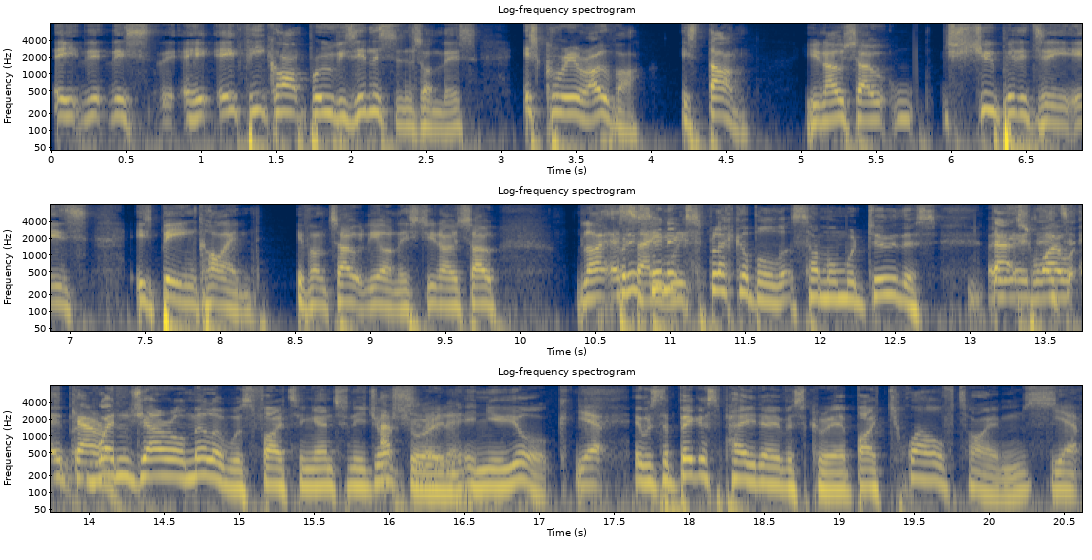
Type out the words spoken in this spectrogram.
he, this if he can't prove his innocence on this his career over. It's done. You know so stupidity is is being kind if I'm totally honest you know. So like but I it's say, inexplicable that someone would do this. That's It- why- it- Gareth- when Jarrell Miller was fighting Anthony Joshua in, in New York, Yep. it was the biggest payday of his career by twelve times. Yep.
